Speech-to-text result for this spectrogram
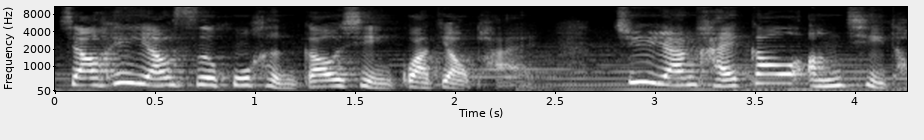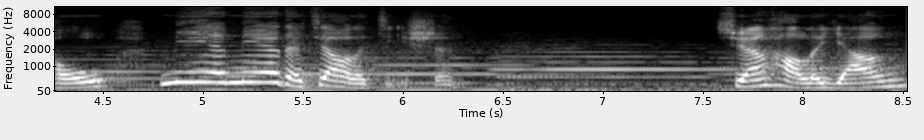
小黑羊似乎很高兴挂吊牌，居然还高昂起头，咩咩地叫了几声。选好了羊，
